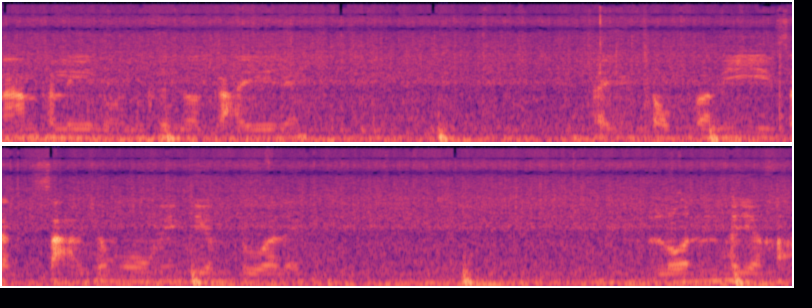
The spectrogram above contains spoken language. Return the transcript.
น้ำทะเลหนุนขึ้นมาไกลเลยถ้ายังตกตอนนี้อีกสักสามชั่วโมงนี่เตรียมตัวเลย ล้นพยาค่ะ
